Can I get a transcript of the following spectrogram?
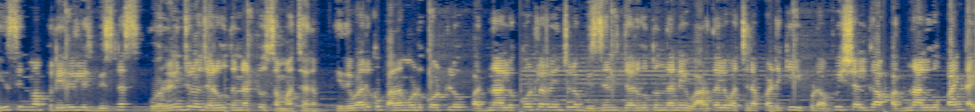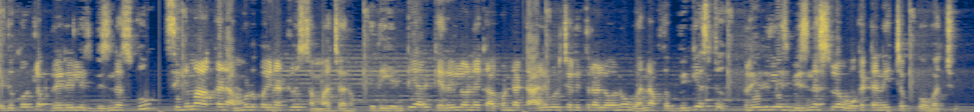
ఈ సినిమా ప్రీ రిలీజ్ బిజినెస్ ఓ రేంజ్లో జరుగుతున్నట్లు సమాచారం. ఇది వరకు పదమూడు కోట్లు పద్నాలుగు కోట్ల రేంజ్లో బిజినెస్ జరుగుతుందని వార్తలు వచ్చినప్పటికీ ఇప్పుడు అఫీషియల్గా పద్నాలుగు పాయింట్ ఐదు కోట్ల ప్రీ రిలీజ్ బిజినెస్కు సినిమా అక్కడ అమ్ముడుపోయినట్లు సమాచారం. ఇది ఎన్టీఆర్ కెరీర్లోనే కాకుండా టాలీవుడ్ చరిత్రలోనూ one of the biggest pre release బిజినెస్లో ఒకటని చెప్పుకోవచ్చు.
